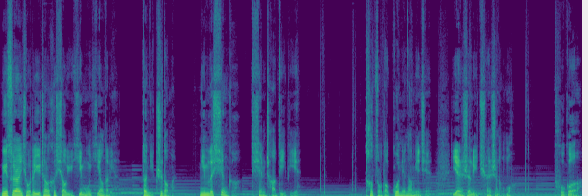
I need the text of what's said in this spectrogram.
你虽然有着一张和小雨一模一样的脸，但你知道吗？你们的性格天差地别。他走到关莲娜面前，眼神里全是冷漠。不过，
